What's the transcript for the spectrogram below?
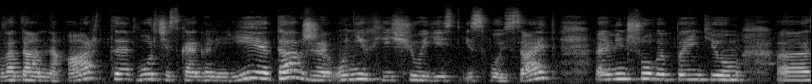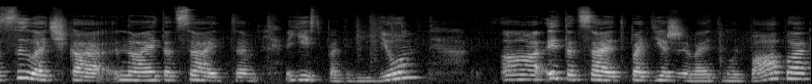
Владанна Арт, творческая галерея. Также у них еще есть и свой сайт Меньшовый Pentium. Ссылочка на этот сайт есть под видео видео. А, этот сайт поддерживает мой папа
